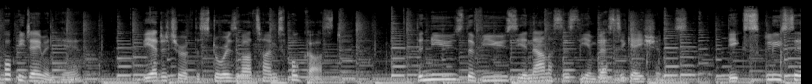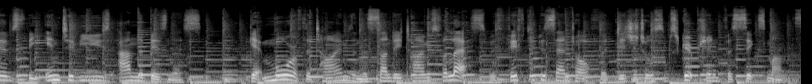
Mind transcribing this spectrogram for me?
Poppy Damon here, the editor of the Stories of Our Times podcast. The news, the views, the analysis, the investigations, the exclusives, the interviews, and the business. Get more of the Times and the Sunday Times for less with 50% off a digital subscription for six months.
